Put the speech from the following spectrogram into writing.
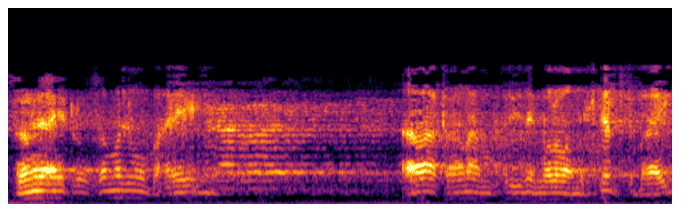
સમજાય એટલું સમજવું ભાઈ આવા ઠાણા ફરીને મળવા મુશ્કેલ છે ભાઈ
